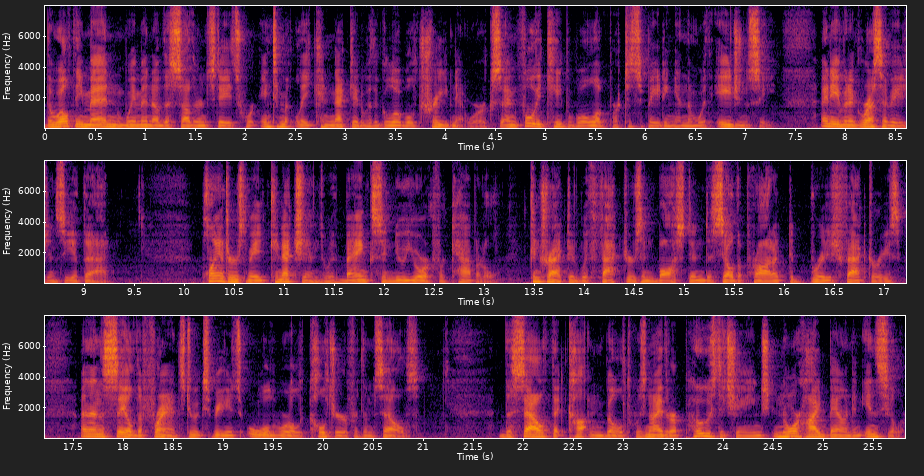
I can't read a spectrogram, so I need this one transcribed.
The wealthy men and women of the southern states were intimately connected with the global trade networks and fully capable of participating in them with agency, and even aggressive agency at that. Planters made connections with banks in New York for capital, contracted with factors in Boston to sell the product to British factories, and then sailed to France to experience Old World culture for themselves. The South that Cotton built was neither opposed to change nor hidebound and insular.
